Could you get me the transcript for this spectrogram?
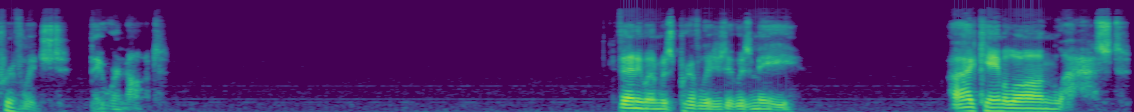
Privileged they were not. If anyone was privileged, it was me. I came along last.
